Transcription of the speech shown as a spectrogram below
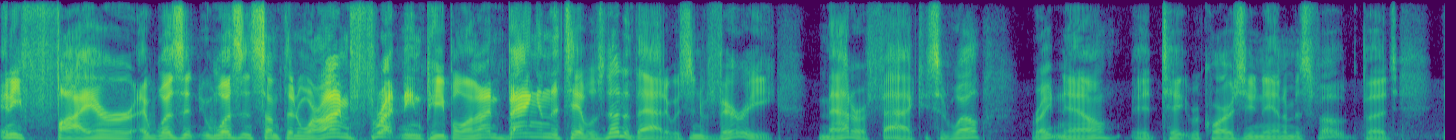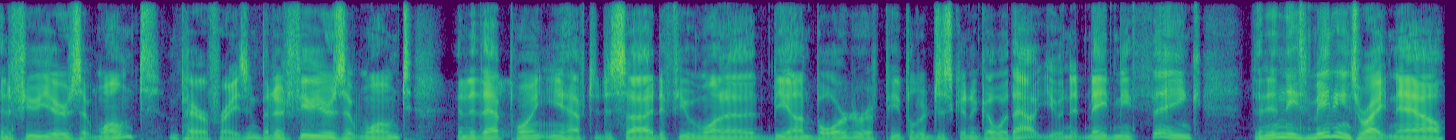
any fire. It wasn't it wasn't something where I'm threatening people and I'm banging the tables. None of that. It was in very matter of fact. He said, "Well, right now it take, requires a unanimous vote, but in a few years it won't." I'm paraphrasing, but in a few years it won't. And at that point, you have to decide if you want to be on board or if people are just going to go without you. And it made me think that in these meetings right now,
